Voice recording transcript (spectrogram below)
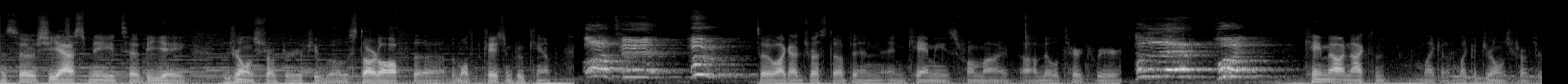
And so she asked me to be a drill instructor, if you will, to start off the, the multiplication boot camp. So I got dressed up in, in camis from my uh, military career. Came out and acted like a, like a drill instructor.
